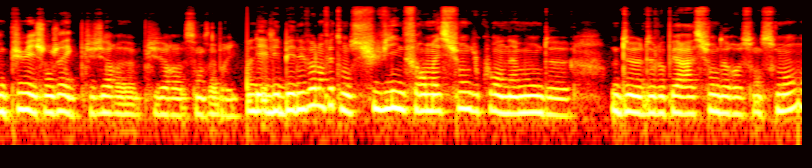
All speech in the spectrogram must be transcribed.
ont, pu échanger avec plusieurs, euh, plusieurs sans-abri. Les, les, bénévoles, en fait, ont suivi une formation, du coup, en amont de, de, de l'opération de recensement.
